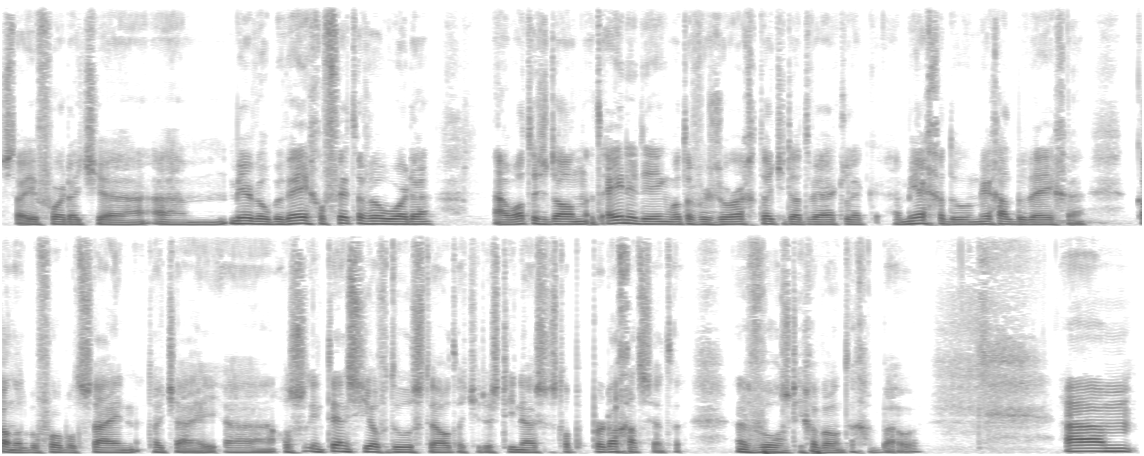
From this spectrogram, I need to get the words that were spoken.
stel je voor dat je um, meer wil bewegen of fitter wil worden. Nou, wat is dan het ene ding wat ervoor zorgt dat je daadwerkelijk uh, meer gaat doen, meer gaat bewegen? Kan dat bijvoorbeeld zijn dat jij als intentie of doel stelt dat je dus 10.000 stappen per dag gaat zetten en vervolgens die gewoonte gaat bouwen? Um,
